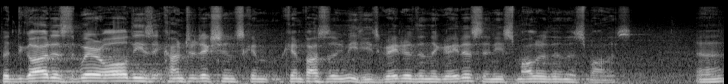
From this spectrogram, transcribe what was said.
But God is where all these contradictions can, can possibly meet. He's greater than the greatest and He's smaller than the smallest. Uh,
